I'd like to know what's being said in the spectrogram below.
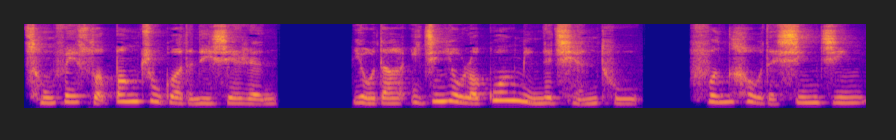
丛飞所帮助过的那些人。有的已经有了光明的前途，丰厚的薪金，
